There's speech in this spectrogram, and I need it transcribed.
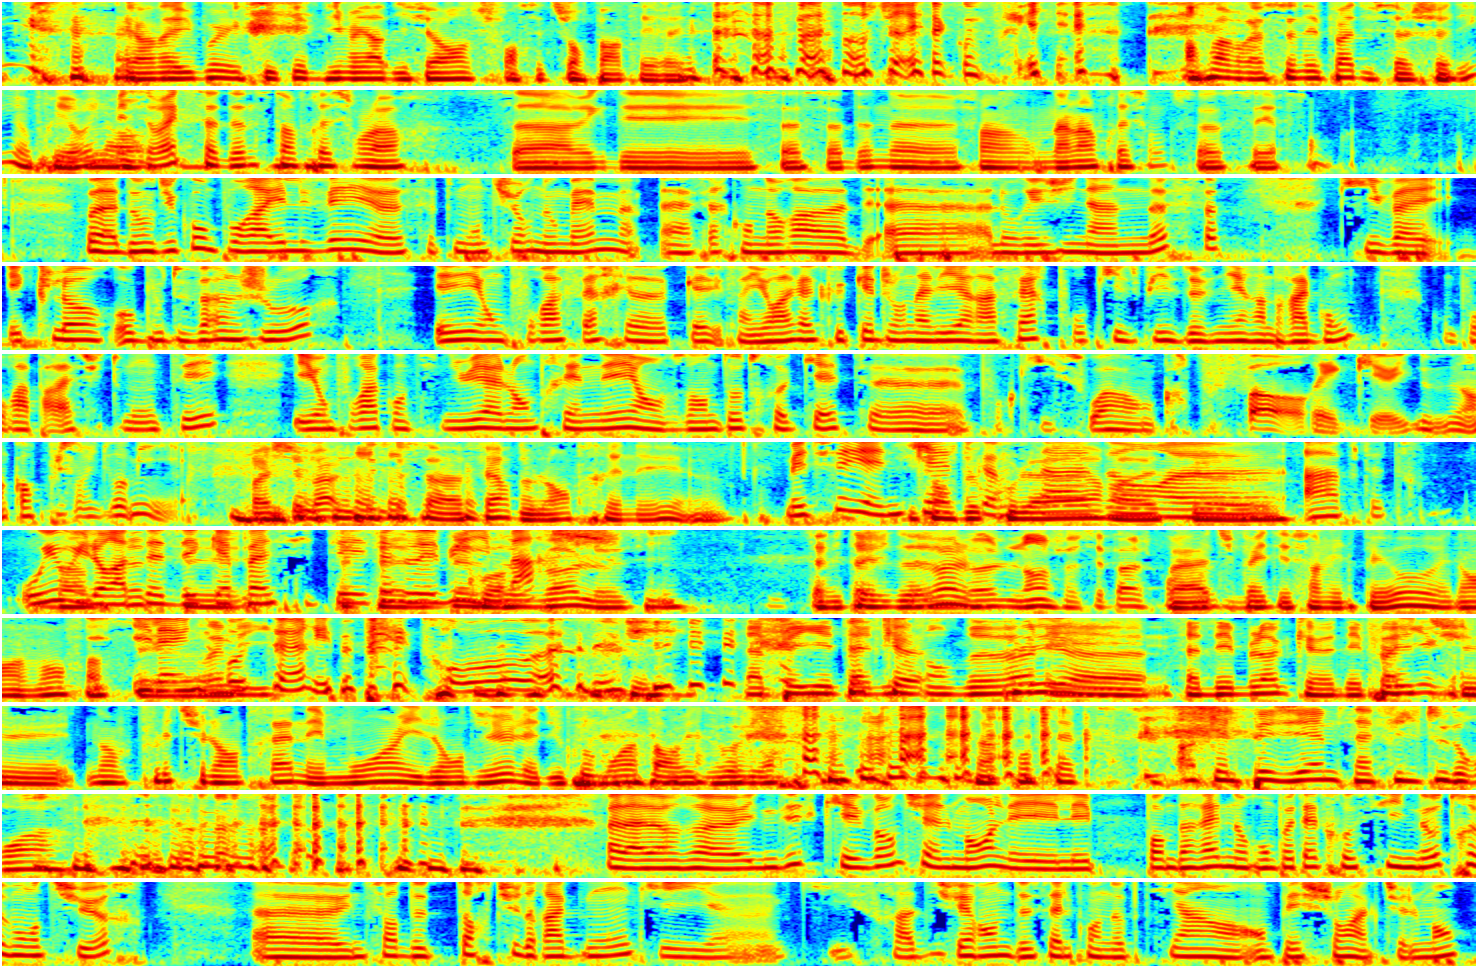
Et on a eu beau l'expliquer de dix manières différentes, je pensais toujours pas intégré. non, j'ai rien compris. Enfin bref, ce n'est pas du cel shading, a priori, Non. mais c'est vrai que ça donne cette impression-là. Ça avec des ça ça donne euh, enfin on a l'impression que ça ça y ressemble quoi. Voilà, donc du coup, on pourra élever euh, cette monture nous-mêmes. Euh, C'est-à-dire qu'on aura euh, à l'origine un œuf qui va éclore au bout de 20 jours. Et on pourra faire, euh, quel- enfin, il y aura quelques quêtes journalières à faire pour qu'il puisse devenir un dragon, qu'on pourra par la suite monter. Et on pourra continuer à l'entraîner en faisant d'autres quêtes euh, pour qu'il soit encore plus fort et qu'il nous donne encore plus envie de vomir. Ouais, je sais pas qu'est-ce que ça va faire de l'entraîner. euh. Mais tu sais, il y a une quête comme couleur, ça dans... que- Ah, peut-être. Oui, Bah, oui, il aura peut-être des capacités. Peut-être au début, vitesse il de marche. vol aussi. Sa vitesse de vol. Non, je sais pas. Je Bah, tu payes tes 5000 PO et normalement enfin Il- a une Ouais, mais il- hauteur, il peut pas être trop haut euh, au début. T'as payé ta Peut-être que licence de vol plus, et euh, ça débloque euh, des plus paliers. quoi. tu non plus tu l'entraînes et moins il ondule et du coup moins t'as envie de vomir. c'est un concept. Oh quel PGM, ça file tout droit. Voilà, alors euh, ils nous disent qu'éventuellement les, les pandarènes auront peut-être aussi une autre monture, euh, une sorte de tortue dragon qui euh, qui sera différente de celle qu'on obtient en, en pêchant actuellement,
